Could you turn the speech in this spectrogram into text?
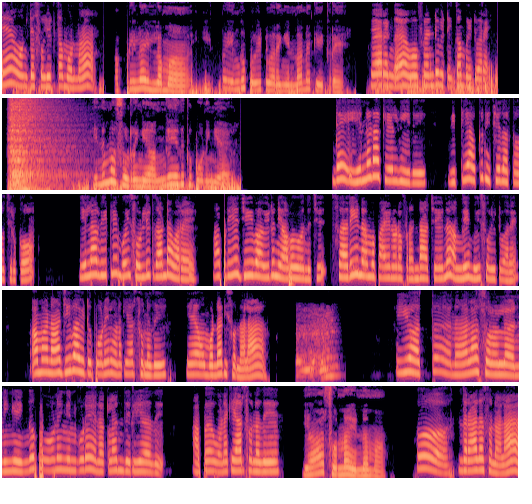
ஏன் உன்கிட்ட சொல்லிட்டு தான் அப்படிலாம் இல்லம்மா. இப்ப எங்க போயிட்டு வரீங்கன்னு தானே கேக்குறேன். வேறங்க உன் ஃப்ரெண்டு வீட்டுக்கு தான் போயிட்டு வரேன். என்னம்மா சொல்றீங்க? அங்க எதுக்கு போனீங்க? டேய் என்னடா கேள்வி இது? வித்யாவுக்கு நிச்சயதார்த்தம் வச்சிருக்கோம். எல்லா வீட்லயும் போய் சொல்லிட்டு தான்டா வரேன். அப்படியே ஜீவா வீடு ஞாபகம் வந்துச்சு. சரி நம்ம பையனோட ஃப்ரெண்ட் ஆச்சேன்னு அங்கேயும் போய் சொல்லிட்டு வரேன். ஆமா நான் ஜீவா வீட்டுக்கு போனேன்னு உனக்கு யார் சொன்னது? ஏன் உன் பொண்டாட்டி சொன்னாளா? ஐயோ அத்தை நான்லாம் சொல்லல. நீங்க எங்க போனீங்கன்னு கூட எனக்கெல்லாம் தெரியாது. அப்ப உனக்கு யார் சொன்னது? யார் சொன்னா என்னம்மா? ஓ இந்த ராதா சொன்னாளா?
